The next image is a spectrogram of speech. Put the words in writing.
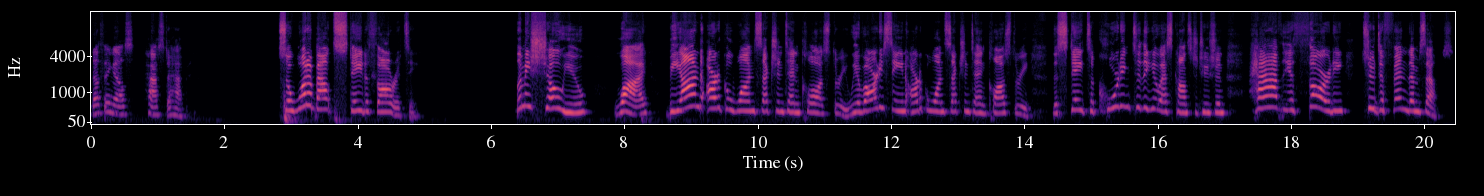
Nothing else has to happen. So, what about state authority? Let me show you why beyond Article 1, Section 10, Clause 3. We have already seen Article 1, Section 10, Clause 3. The states, according to the U.S. Constitution, have the authority to defend themselves.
